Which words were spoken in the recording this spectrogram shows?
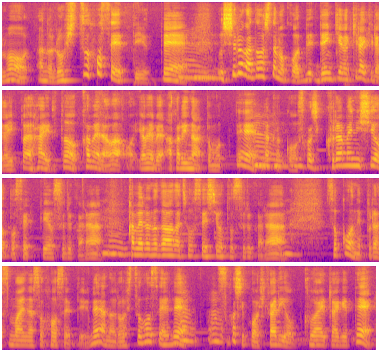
も、あの露出補正って言って、うん。後ろがどうしてもこうで電球のキラキラがいっぱい入るとカメラはおやべやべ明るいなと思って、うん。なんかこう少し暗めにしようと設定をするから、うん。カメラの側が調整しようとするから、うん。そこをねプラスマイナス補正っていうねあの露出補正で少しこう光を加えてあげて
